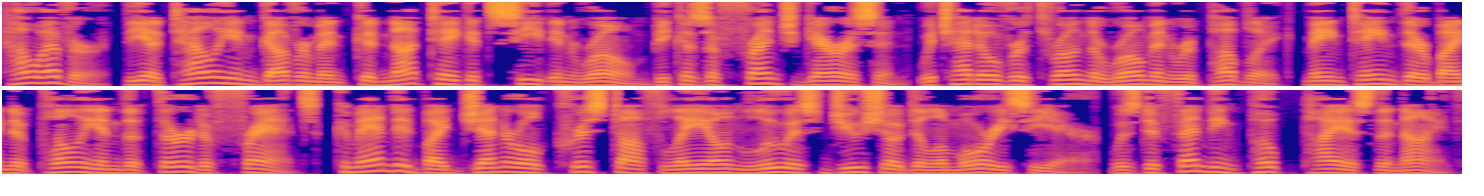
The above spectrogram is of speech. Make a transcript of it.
However, the Italian government could not take its seat in Rome because a French garrison which had overthrown the Roman Republic, maintained there by Napoleon III of France, commanded by General Christophe Léon Louis Juchault de Lamoricière, was defending Pope Pius IX.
